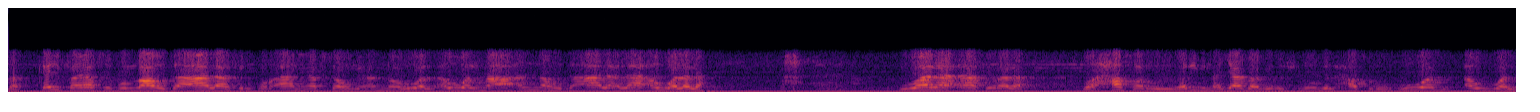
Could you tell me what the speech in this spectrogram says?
بس كيف يصف الله تعالى في القرآن نفسه بأنه هو الأول مع أنه تعالى لا أول له ولا آخر له وحصر الغريب جابها بأسلوب الحصر هو الأول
